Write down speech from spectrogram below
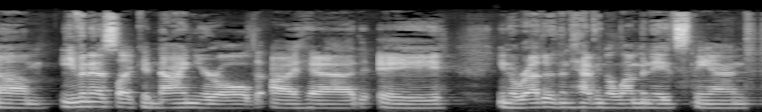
Um, even as like a nine year old, I had a, you know, rather than having a lemonade stand,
